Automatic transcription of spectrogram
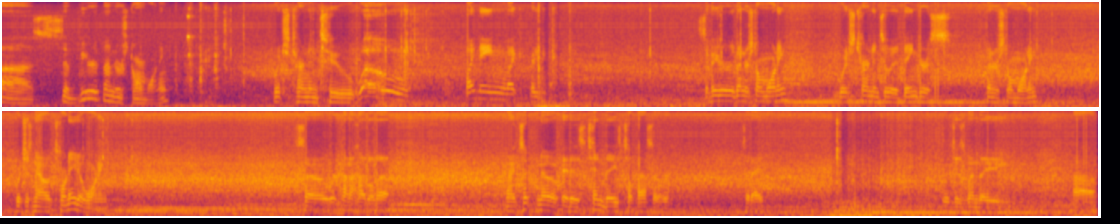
uh, severe thunderstorm warning, which turned into whoa, lightning like crazy. Severe thunderstorm warning, which turned into a dangerous thunderstorm warning, which is now a tornado warning. So we're kind of huddled up. I took note. It is 10 days till Passover today which is when they uh,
